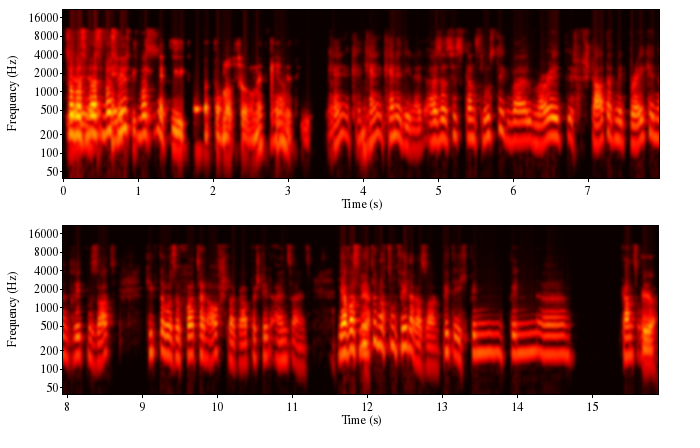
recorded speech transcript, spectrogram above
So, ja, was, was, was Kennedy, löst. Was, Kennedy kann man da noch sagen, nicht? Kennedy. Ja. Ken, Kennedy nicht. Also, es ist ganz lustig, weil Murray startet mit Break in den dritten Satz, gibt aber sofort seinen Aufschlag ab, es steht 1-1. Ja, was willst ja. du noch zum Federer sagen? Bitte, ich bin, bin äh, Ganz oben. Ja.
